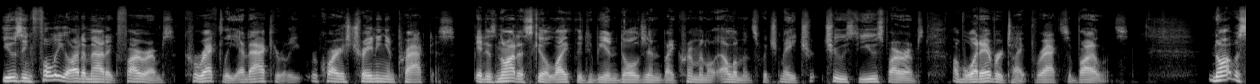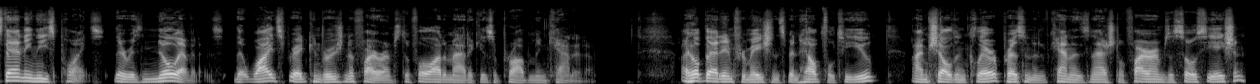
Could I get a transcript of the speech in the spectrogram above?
using fully automatic firearms correctly and accurately requires training and practice. It is not a skill likely to be indulged in by criminal elements which may tr- choose to use firearms of whatever type for acts of violence. Notwithstanding these points, there is no evidence that widespread conversion of firearms to full automatic is a problem in Canada. I hope that information has been helpful to you. I'm Sheldon Clare, President of Canada's National Firearms Association,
